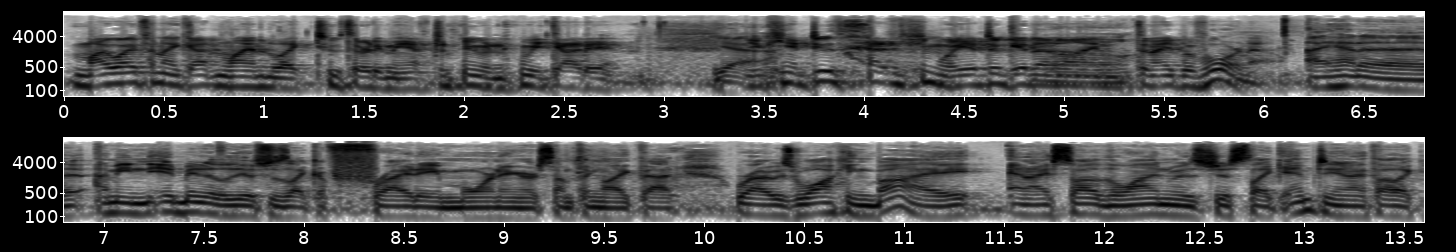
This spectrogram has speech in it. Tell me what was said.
My wife and I got in line at like two thirty in the afternoon. We got in. Yeah. you can't do that anymore. You have to get in No. line the night before now. I had a, I mean, admittedly, this was like a Friday morning or something like that, where I was walking by and I saw the line was just like empty, and I thought like,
